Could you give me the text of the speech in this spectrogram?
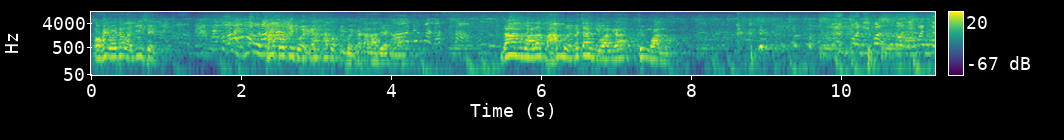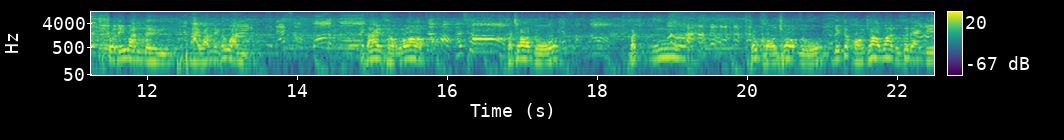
เขาให้ไว้เท่าไหร่ยี่สิบนะค่าตัวหลายหมื่นค่าตัวกี่หมื่นครับค่าตัวกี่หมื่นครับดาราเดียเอครัอบได้วันละสามหมื่นด้านวันละสามหมื่นก็จ้างกี่วันครับครึ่งวัน ตัวนี้วันตัวนี้วันหนึ่งตัวนี้วันหนึ่งถ่ายวันหนึ่งทั้งวัน ได้สองรอบ เจ้าของก็ชอบเขาชอบหนูได้สองรอบเขาอืมเจ้าของชอบหนู หรือเจ้าของชอบว่าหนูแสดงดี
